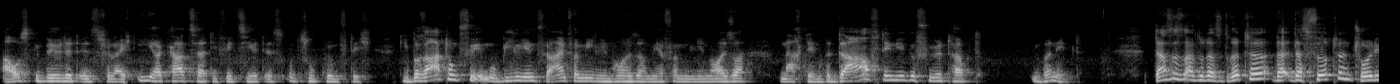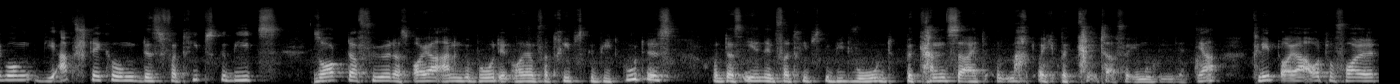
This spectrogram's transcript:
ausgebildet ist, vielleicht IHK-zertifiziert ist und zukünftig die Beratung für Immobilien, für Einfamilienhäuser, Mehrfamilienhäuser nach dem Bedarf, den ihr geführt habt, übernehmt. Das ist also das dritte, das vierte, Entschuldigung, die Absteckung des Vertriebsgebiets sorgt dafür, dass euer Angebot in eurem Vertriebsgebiet gut ist und dass ihr in dem Vertriebsgebiet wohnt, bekannt seid und macht euch bekannter für Immobilien. Ja? Klebt euer Auto voll,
